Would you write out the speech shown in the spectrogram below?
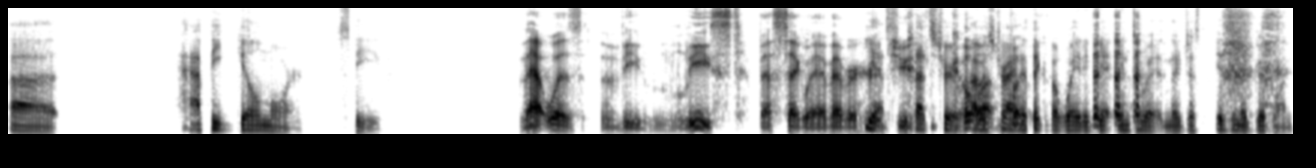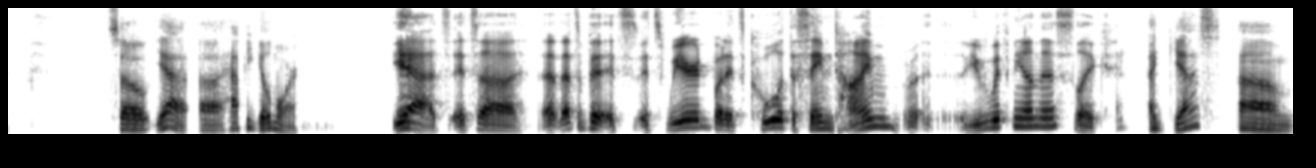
uh Happy Gilmore, Steve. That was the least best segue I've ever heard Yes, you. that's true. I was on, trying to think of a way to get into it and there just isn't a good one. So, yeah, uh Happy Gilmore. Yeah, it's it's uh that's a bit it's it's weird, but it's cool at the same time. Are you with me on this? Like, I guess um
